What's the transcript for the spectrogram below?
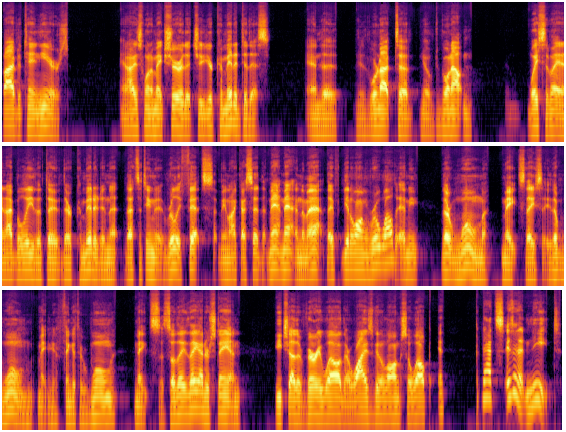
five to ten years, and I just want to make sure that you, are committed to this, and uh, we're not, uh, you know, going out and wasting money. And I believe that they they're committed, and that that's a team that really fits. I mean, like I said, the man, Matt, and the Matt, they get along real well. I mean, they're womb mates. They say they're womb mates. Think of their womb mates. So they, they understand each other very well and their wives get along so well. But, that's, isn't it neat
